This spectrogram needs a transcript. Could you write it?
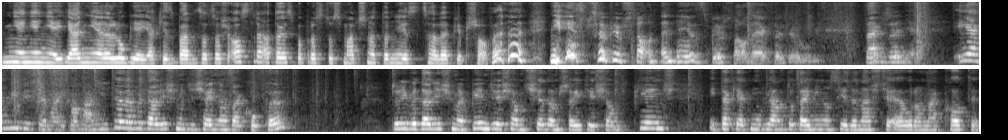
nie, nie, nie, ja nie lubię jak jest bardzo coś ostre, a to jest po prostu smaczne, to nie jest wcale pieprzowe. nie jest przepieprzone, nie jest spieszone, jak to się mówi. Także nie. I jak widzicie, moi kochani, tyle wydaliśmy dzisiaj na zakupy. Czyli wydaliśmy 57,65 i tak jak mówiłam, tutaj minus 11 euro na koty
